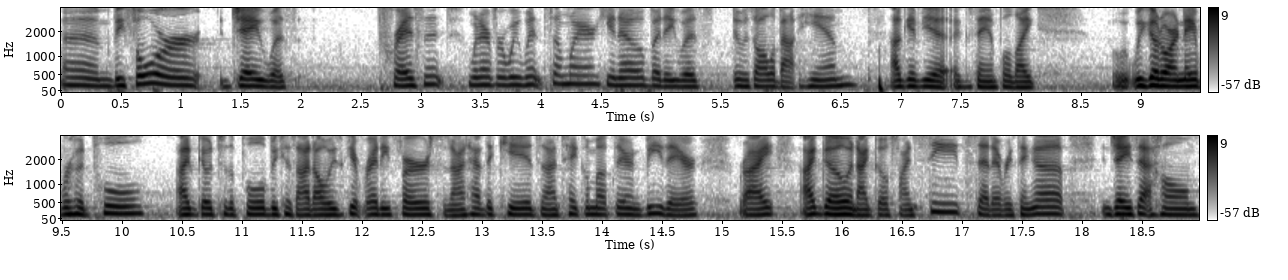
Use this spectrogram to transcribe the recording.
Um, before Jay was present whenever we went somewhere, you know, but he was it was all about him. I'll give you an example. Like we go to our neighborhood pool. I'd go to the pool because I'd always get ready first, and I'd have the kids, and I'd take them up there and be there. Right? I'd go and I'd go find seats, set everything up, and Jay's at home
